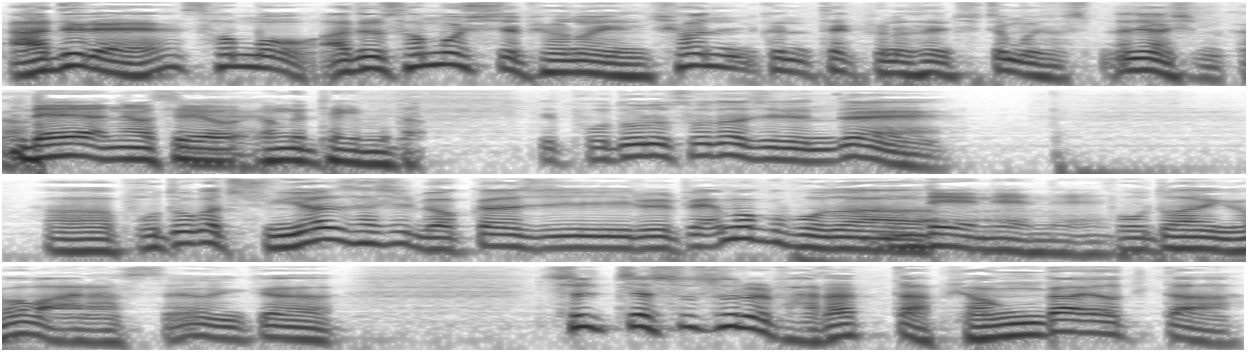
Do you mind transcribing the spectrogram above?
아들의 서모 아들 서모 씨의 변호인 현근택 변호사님 직접 모셨습니다. 안녕하십니까? 네, 안녕하세요. 네. 현근택입니다. 보도는 쏟아지는데 어, 보도가 중요한 사실 몇 가지를 빼먹고 보도, 네네네. 보도하는 경우가 많았어요. 그러니까 실제 수술을 받았다, 병가였다,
